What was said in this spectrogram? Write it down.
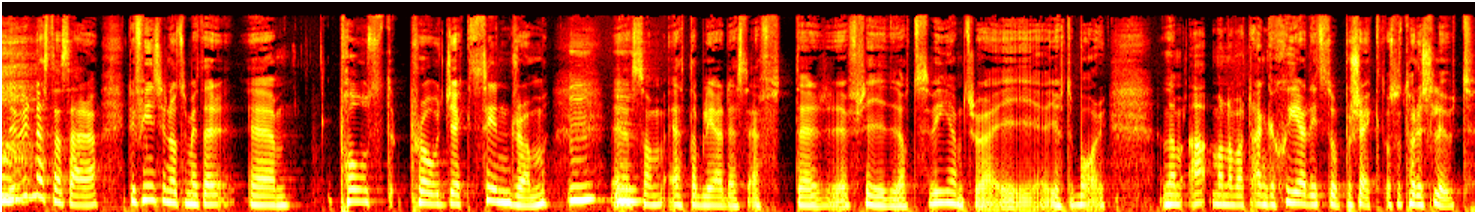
lite, nu är det nästan så här, det finns ju något som heter eh, Post Project Syndrome, Mm, eh, som etablerades efter friidrotts-VM tror jag i Göteborg. När man- man har varit engagerad i ett stort projekt och så tar det slut.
